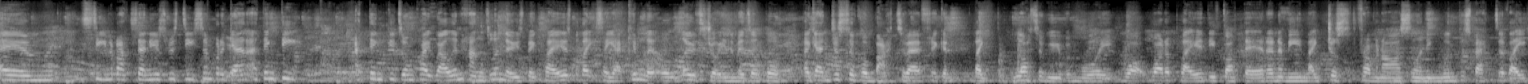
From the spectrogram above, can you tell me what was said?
Um, Stina Blackstenius was decent, but again, I think they, I think they've done quite well in handling those big players. But like you say, yeah, Kim Little, loads joy in the middle. But again, just to come back to it, friggin' like Lotte Wubben-Moy, what what a player they've got there. And I mean, like just from an Arsenal and England perspective, like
